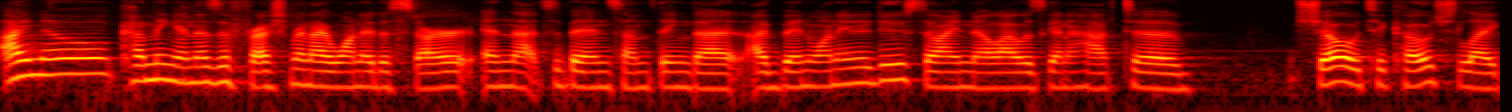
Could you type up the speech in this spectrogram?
I know coming in as a freshman, I wanted to start, and that's been something that I've been wanting to do. So I know I was going to have to show to coach like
